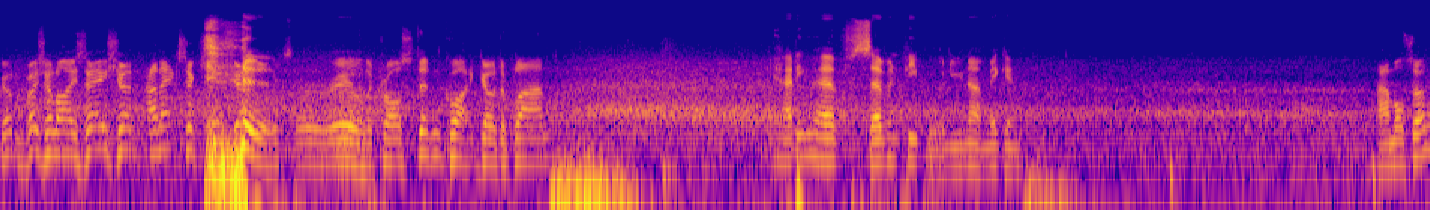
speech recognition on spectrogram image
Good visualisation and execution. For well, real. the cross didn't quite go to plan. How do you have seven people and you're not making? Hamilton.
